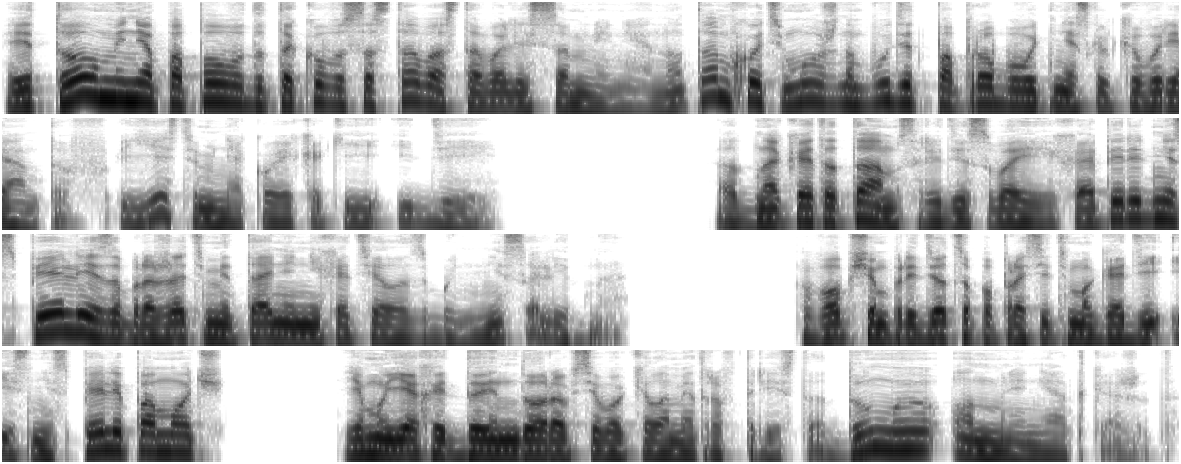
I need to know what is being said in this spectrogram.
И то у меня по поводу такого состава оставались сомнения, но там хоть можно будет попробовать несколько вариантов. Есть у меня кое-какие идеи. Однако это там, среди своих, а перед Неспели изображать метание не хотелось бы, не солидно. В общем, придется попросить Магади и с Неспели помочь. Ему ехать до Индора всего километров триста. Думаю, он мне не откажет.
